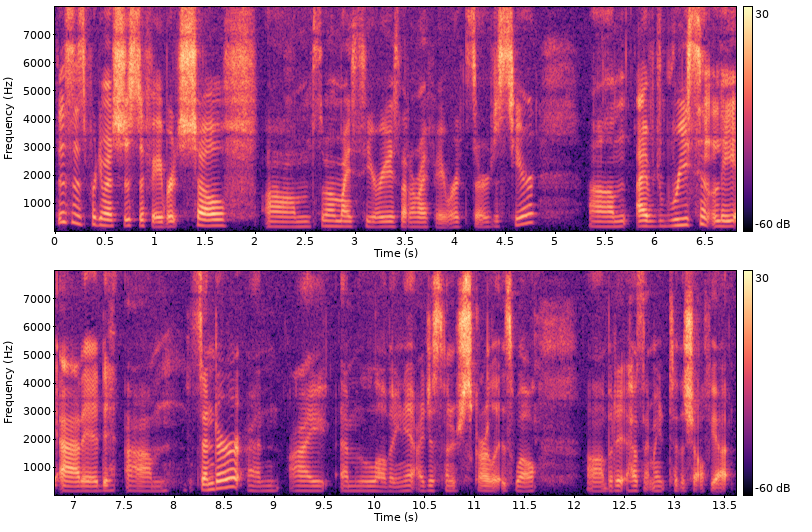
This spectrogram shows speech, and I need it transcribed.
This is pretty much just a favorite shelf. Um, some of my series that are my favorites are just here. Um, I've recently added um, Cinder, and I am loving it. I just finished Scarlet as well, uh, but it hasn't made it to the shelf yet.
